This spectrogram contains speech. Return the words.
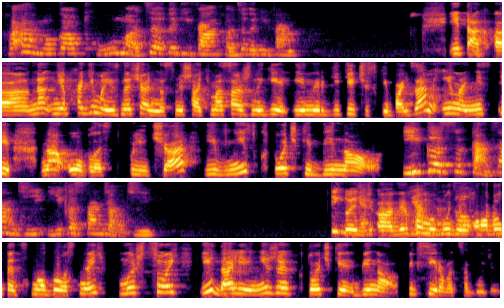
和按摩膏涂抹这个地方和这个地方。 Итак, э, на- необходимо изначально смешать массажный гель и энергетический бальзам и нанести на область плеча и вниз к точке бинао. 一个是杆上肌，一个三角肌。 定 То есть 点 э, 法 вверху 两 мы 分 будем 钟。 работать с надосной мышцой и далее ниже к точке бинао. Фиксироваться будем.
